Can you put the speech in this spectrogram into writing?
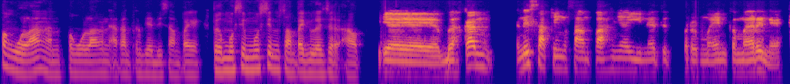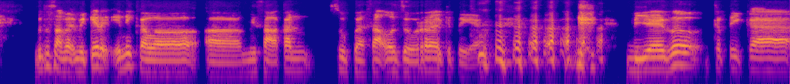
pengulangan, pengulangan yang akan terjadi sampai bermusim-musim sampai Glazer out. Iya iya iya. Bahkan ini saking sampahnya United bermain kemarin ya tuh sampai mikir ini kalau uh, misalkan Subasa Ozora gitu ya. dia itu ketika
